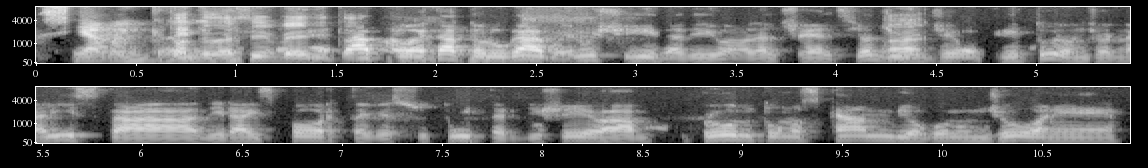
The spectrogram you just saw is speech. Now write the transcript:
Siamo in credito. È stato, è stato Lukaku in uscita, dicono, dal Chelsea. Oggi eh. leggevo addirittura un giornalista di Rai Sport che su Twitter diceva pronto uno scambio con un giovane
